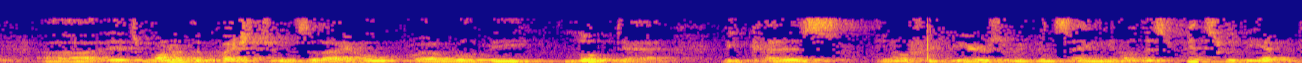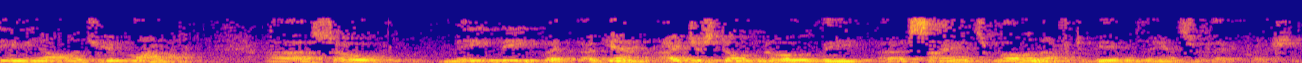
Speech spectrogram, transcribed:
uh, it's one of the questions that I hope uh, will be looked at because, you know, for years we've been saying, you know, this fits with the epidemiology of mono. Uh, so maybe, but again, I just don't know the uh, science well enough to be able to answer that question.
